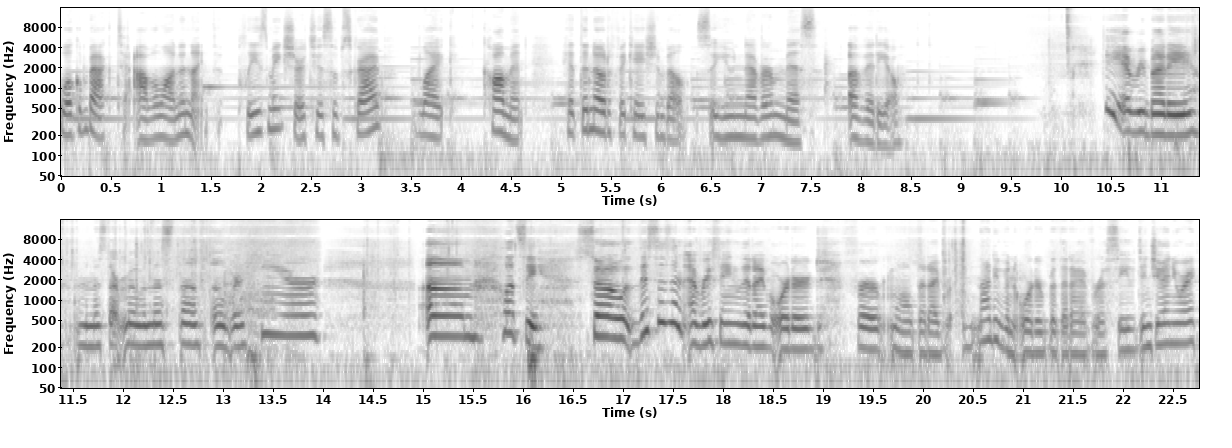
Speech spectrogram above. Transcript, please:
Welcome back to Avalon and Ninth. Please make sure to subscribe, like, comment, hit the notification bell so you never miss a video. Hey everybody, I'm gonna start moving this stuff over here. Um, let's see. So this isn't everything that I've ordered for, well, that I've not even ordered, but that I have received in January.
